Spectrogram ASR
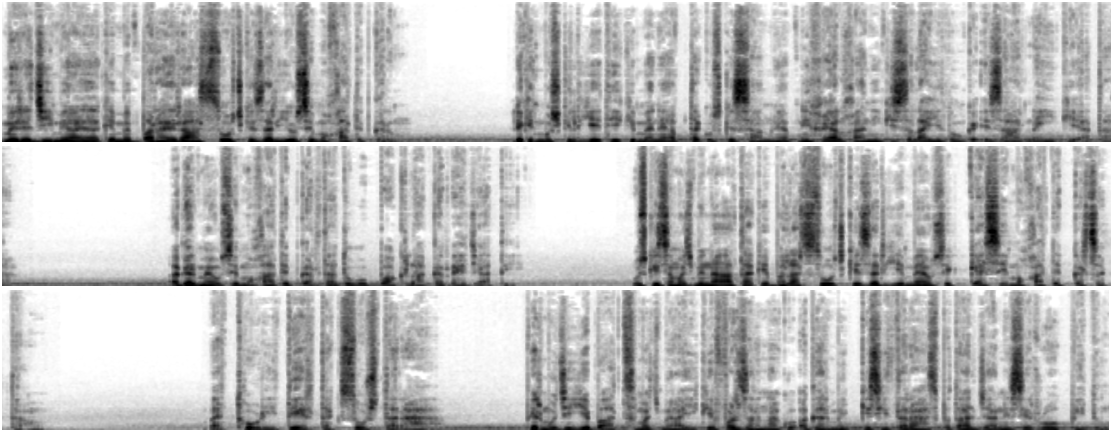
میرے جی میں آیا کہ میں براہ راست سوچ کے ذریعے اسے مخاطب کروں۔ لیکن مشکل یہ تھی کہ میں نے اب تک اس کے سامنے اپنی خیال خانی کی صلاحیتوں کا اظہار نہیں کیا تھا۔ اگر میں اسے مخاطب کرتا تو وہ بوکھلا کر رہ جاتی۔ اس کی سمجھ میں نہ آتا کہ بھلا سوچ کے ذریعے میں اسے کیسے مخاطب کر سکتا ہوں۔ میں تھوڑی دیر تک سوچتا رہا۔ پھر مجھے یہ بات سمجھ میں آئی کہ فرزانہ کو اگر میں کسی طرح ہسپتال جانے سے روک بھی دوں،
